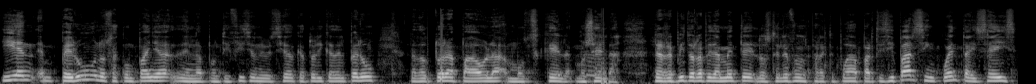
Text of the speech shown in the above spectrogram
y en, Perú nos acompaña en la Pontificia Universidad Católica del Perú la doctora Paola Mosquela. Le repito rápidamente los teléfonos para que pueda participar 56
